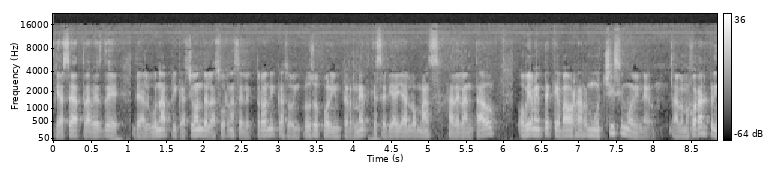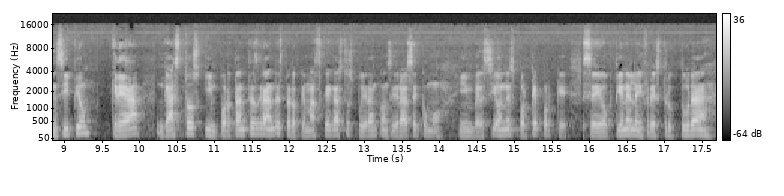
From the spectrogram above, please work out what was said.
ya sea a través de, de alguna aplicación de las urnas electrónicas o incluso por internet, que sería ya lo más adelantado, obviamente que va a ahorrar muchísimo dinero. A lo mejor al principio crea gastos importantes grandes, pero que más que gastos pudieran considerarse como inversiones. ¿Por qué? Porque se obtiene la infraestructura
